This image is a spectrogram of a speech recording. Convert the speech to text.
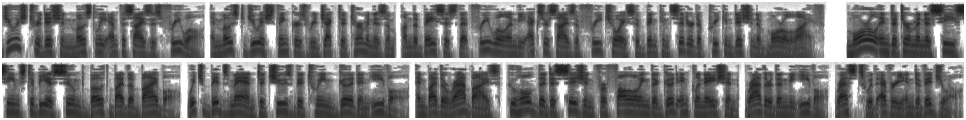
Jewish tradition mostly emphasizes free will, and most Jewish thinkers reject determinism, on the basis that free will and the exercise of free choice have been considered a precondition of moral life. Moral indeterminacy seems to be assumed both by the Bible, which bids man to choose between good and evil, and by the rabbis, who hold the decision for following the good inclination, rather than the evil, rests with every individual.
